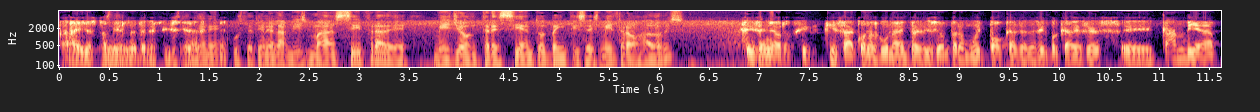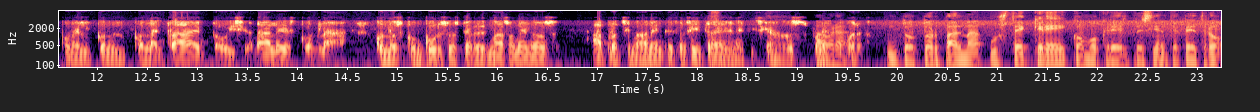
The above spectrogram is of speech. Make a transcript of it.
a ellos también les beneficia. ¿Usted tiene, ¿Usted tiene la misma cifra de 1.326.000 trabajadores? Sí, señor, quizá con alguna imprecisión, pero muy pocas, es decir, porque a veces eh, cambia con, el, con, la entrada de provisionales, con, la, con los concursos, pero es más o menos aproximadamente esa cifra de beneficiados por Ahora, este acuerdo. Doctor Palma, ¿usted cree, como cree el presidente Petro,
